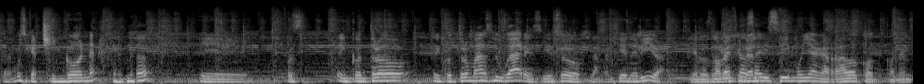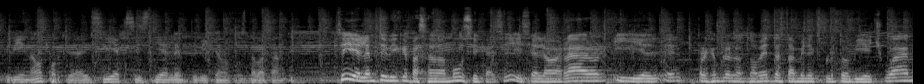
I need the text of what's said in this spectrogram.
que la música chingona, ¿no? Eh, pues encontró, encontró más lugares y eso la mantiene viva. Y en los Porque al 90 final- ahí sí muy agarrado con, con MTV, ¿no? Porque ahí sí existía el MTV que nos gustaba tanto. Sí, el MTV que pasaba música, sí, y se lo agarraron. Y, el- el- por ejemplo, en los 90 también explotó VH1.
